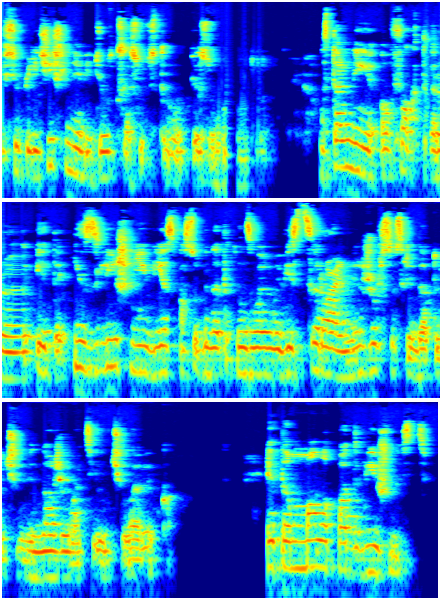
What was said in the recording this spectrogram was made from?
все перечисленное ведет к сосудистому эпизоду. Остальные э, факторы – это излишний вес, особенно так называемый висцеральный жир, сосредоточенный на животе у человека. Это малоподвижность.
